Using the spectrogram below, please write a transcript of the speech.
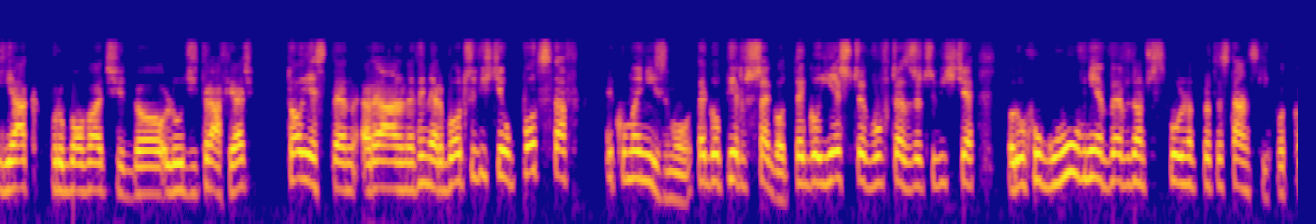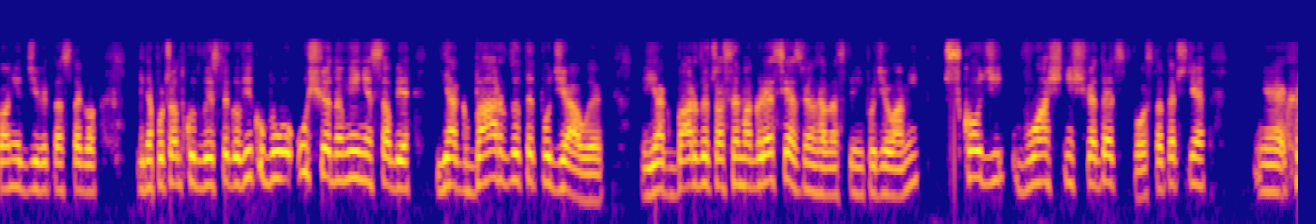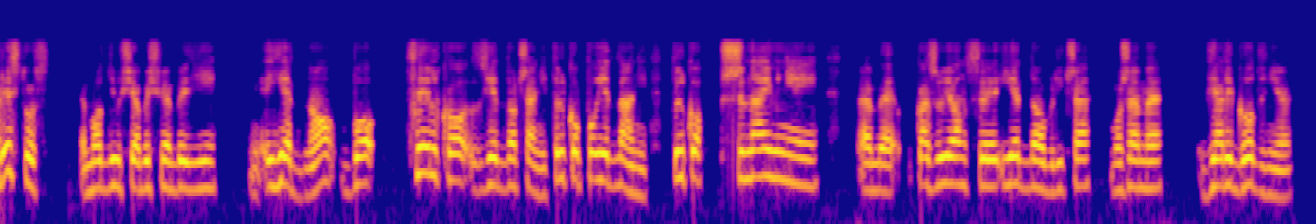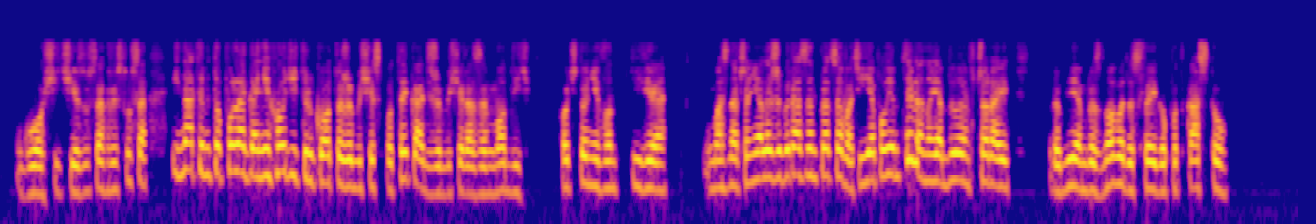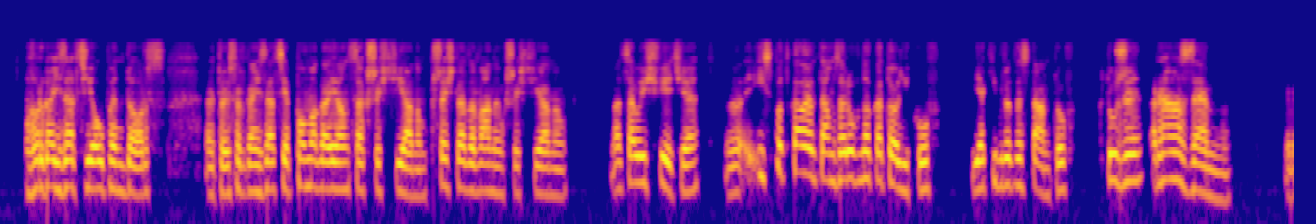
jak próbować do ludzi trafiać. To jest ten realny wymiar, bo oczywiście u podstaw ekumenizmu, tego pierwszego, tego jeszcze wówczas rzeczywiście ruchu głównie wewnątrz wspólnot protestanckich pod koniec XIX i na początku XX wieku było uświadomienie sobie, jak bardzo te podziały, jak bardzo czasem agresja związana z tymi podziałami szkodzi właśnie świadectwu. Ostatecznie e, Chrystus modlił się, abyśmy byli jedno, bo tylko zjednoczeni, tylko pojednani, tylko przynajmniej ukazujący jedno oblicze możemy wiarygodnie głosić Jezusa Chrystusa. I na tym to polega. Nie chodzi tylko o to, żeby się spotykać, żeby się razem modlić, choć to niewątpliwie ma znaczenie, ale żeby razem pracować. I ja powiem tyle, no ja byłem wczoraj, robiłem rozmowę do swojego podcastu w organizacji Open Doors. To jest organizacja pomagająca chrześcijanom, prześladowanym chrześcijanom na całym świecie. I spotkałem tam zarówno katolików, jak i protestantów, którzy razem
